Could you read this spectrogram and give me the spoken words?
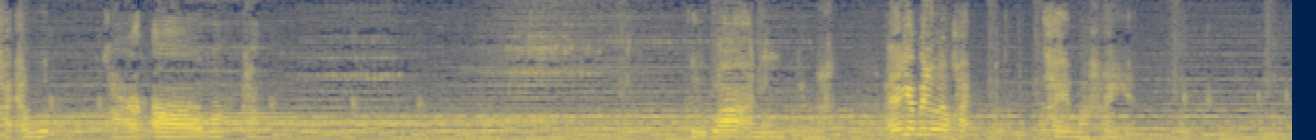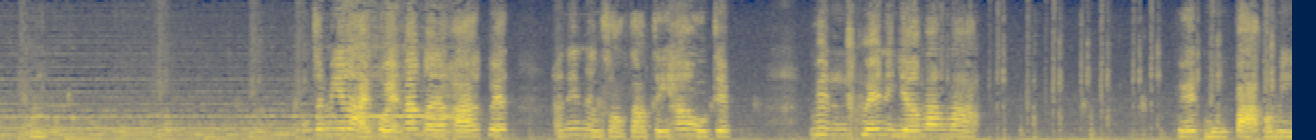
ขายอาวุธขายอาวุธค่ะถือว่าอันนี้นะอันนี้ยังไม่รู้เลยใครใครมาให้อะจะมีหลายเควสมากเลยนะคะเควสอันที่หนึ่งสองสามสี่ห้าหกเจ็ด มีเควสนี่เยอะมากมากเควสหมูป่าก็มี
